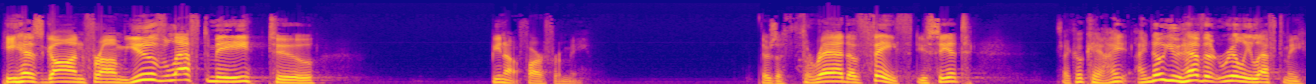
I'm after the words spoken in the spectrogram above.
He has gone from, you've left me, to, be not far from me. There's a thread of faith. Do you see it? It's like, okay, I, I know you haven't really left me,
